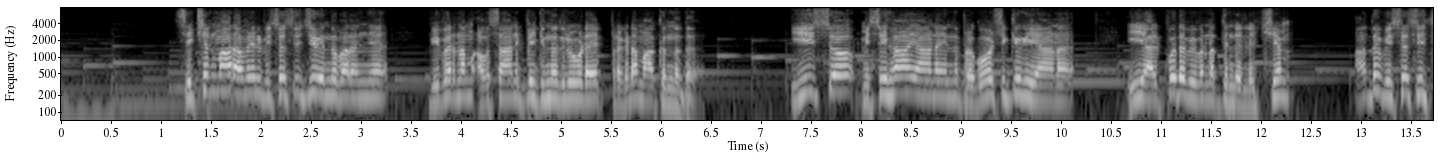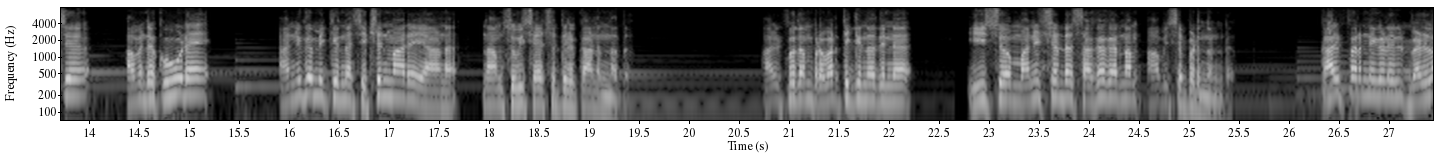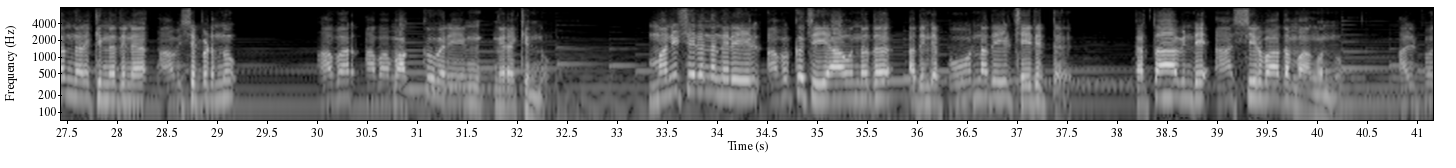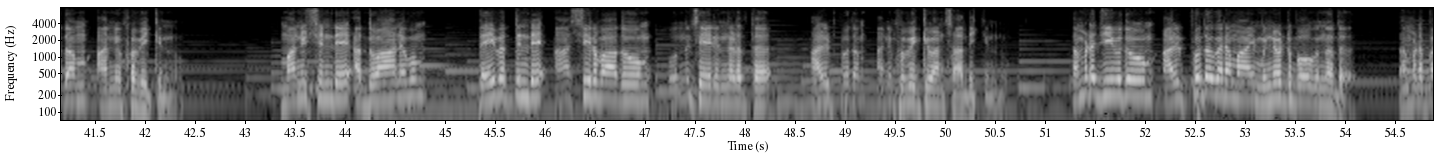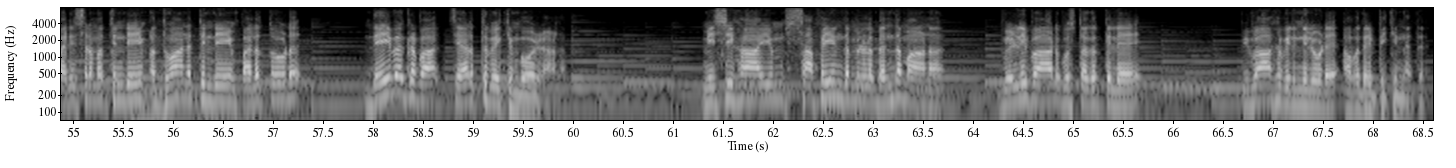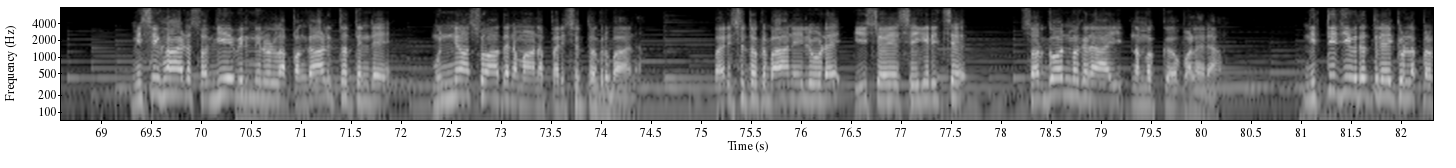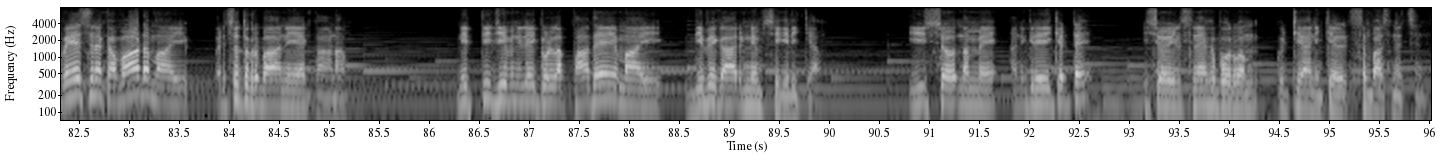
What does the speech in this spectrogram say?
ശിക്ഷന്മാർ അവനിൽ വിശ്വസിച്ചു എന്ന് പറഞ്ഞ് വിവരണം അവസാനിപ്പിക്കുന്നതിലൂടെ പ്രകടമാക്കുന്നത് ഈശോ മിശിഹായാണ് എന്ന് പ്രഘോഷിക്കുകയാണ് ഈ അത്ഭുത വിവരണത്തിന്റെ ലക്ഷ്യം. അത് വിശ്വസിച്ച് അവന്റെ കൂടെ അനുഗമിക്കുന്ന ശിഷ്യന്മാരെയാണ് നാം സുവിശേഷത്തിൽ കാണുന്നത്. അത്ഭുതം പ്രവർത്തിക്കുന്നതിന് ഈശോ മനുഷ്യരുടെ സഹകരണം ആവശ്യപ്പെടുന്നുണ്ട്. കൽഫർണികളിൽ വെള്ളം നിറയ്ക്കുന്നതിന് ആവശ്യപ്പെടുന്നു. അവർ അവ വക്കുവരെയും നിറയ്ക്കുന്നു. മനുഷ്യരെന്ന നിലയിൽ അവക്ക് ചെയ്യാവുന്നത് അതിന്റെ പൂർണതയിൽ ചെയ്തിട്ട് കർത്താവിന്റെ ആശീർവാദം വാങ്ങുന്നു. അത്ഭുതം അനുഭവിക്കുന്നു. മനുഷ്യന്റെ അധ്വാനവും ദൈവത്തിന്റെ ആശീർവാദവും ഒന്നു ചേരുന്നിടത്ത് അത്ഭുതം അനുഭവിക്കുവാൻ സാധിക്കുന്നു. നമ്മുടെ ജീവിതവും അത്ഭുതകരമായി മുന്നോട്ട് പോകുന്നത് നമ്മുടെ പരിശ്രമത്തിന്റെയും അധ്വാനത്തിന്റെയും ഫലത്തോട് ദൈവകൃപ ചേർത്ത് വെക്കുമ്പോഴാണ്. മിശിഹായും സഭയും തമ്മിലുള്ള ബന്ധമാണ് വെളിപാട് പുസ്തകത്തിലെ വിവാഹ വിരുന്നിലൂടെ അവതരിപ്പിക്കുന്നത്. മിശിഹായുടെ സ്വർഗീയ വിരുന്നിലുള്ള പങ്കാളിത്തത്തിന്റെ മുന്നാസ്വാദനമാണ് പരിശുദ്ധ കുർബാന. പരിശുദ്ധ കുർബാനയിലൂടെ ഈശോയെ സ്വീകരിച്ച് സ്വർഗോന്മുഖരായി നമുക്ക് വളരാം. നിത്യജീവിതത്തിലേക്കുള്ള പ്രവേശന കവാടമായി പരിശുദ്ധ കുർബാനയെ കാണാം. നിത്യജീവനിലേക്കുള്ള പാതേയമായി ദിവ്യകാരുണ്യം സ്വീകരിക്കാം. ഈശോ നമ്മെ അനുഗ്രഹിക്കട്ടെ. ഈശോയിൽ സ്നേഹപൂർവം കുറ്റ്യാനിക്കൽ സെബാസ്നച്ചൻ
